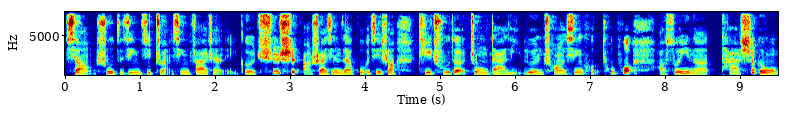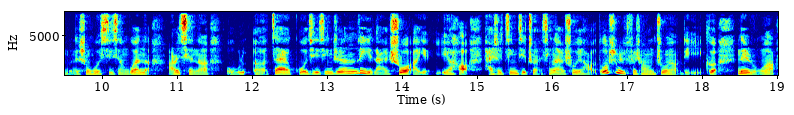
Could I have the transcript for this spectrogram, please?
向数字经济转型发展的一个趋势啊，率先在国际上提出的重大理论创新和突破啊，所以呢，它是跟我们的生活息息相关的，而且呢，无呃，在国际竞争力来说啊，也也好，还是经济转型来说也好，都是非常重要的一个。内容啊，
